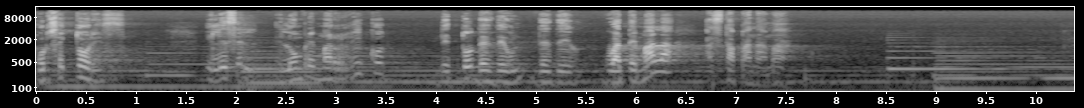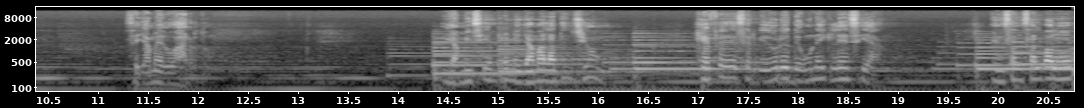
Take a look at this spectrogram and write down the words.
por sectores, él es el, hombre más rico de desde Guatemala hasta Panamá. Se llama Eduardo. Y a mí siempre me llama la atención. Jefe de servidores de una iglesia en San Salvador.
